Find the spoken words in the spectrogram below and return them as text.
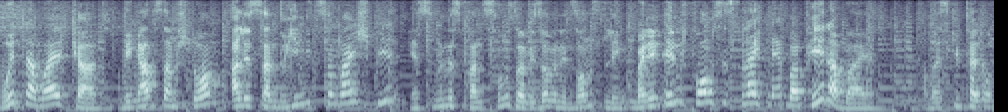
Winter Wildcard. Wen gab es am Sturm? Alessandrini zum Beispiel. Er ist zumindest Franzose. Wie soll man den sonst linken? Bei den Informs ist vielleicht ein Mbappé dabei. Aber es gibt halt auch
